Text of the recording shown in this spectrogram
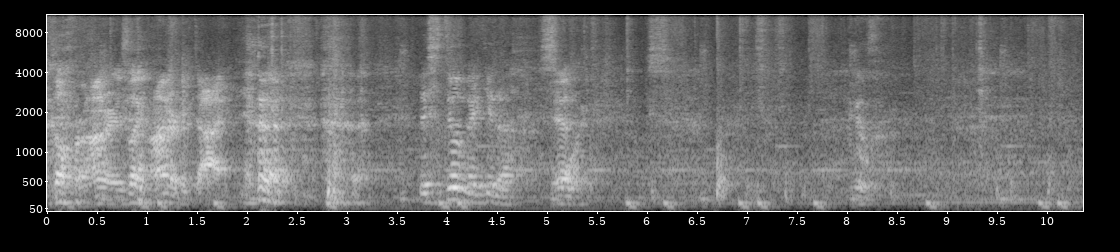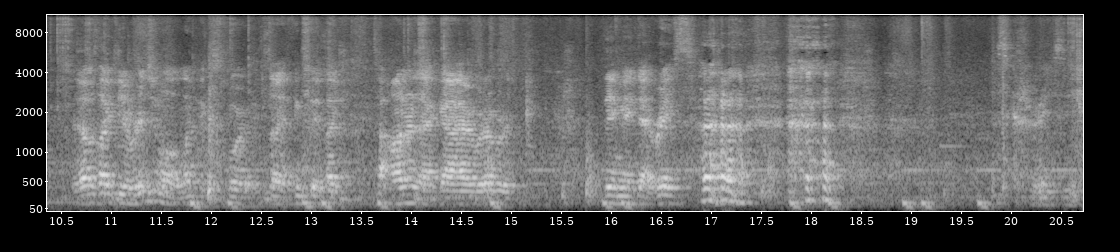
It's all for honor. It's like honor to die. they still make it a sport. Because that was like the original Olympic sport. So I think they like to honor that guy or whatever. They made that race. That's crazy.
